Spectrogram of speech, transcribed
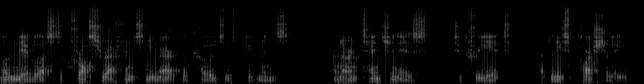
will enable us to cross-reference numerical codes with pigments, and our intention is to create, at least partially,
